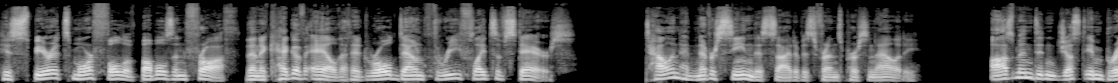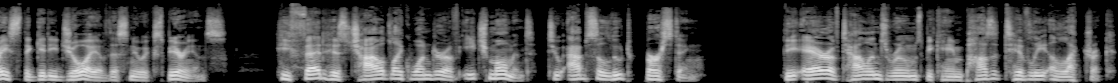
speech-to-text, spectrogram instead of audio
his spirits more full of bubbles and froth than a keg of ale that had rolled down three flights of stairs. Talon had never seen this side of his friend's personality. Osman didn't just embrace the giddy joy of this new experience. He fed his childlike wonder of each moment to absolute bursting. The air of Talon's rooms became positively electric,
